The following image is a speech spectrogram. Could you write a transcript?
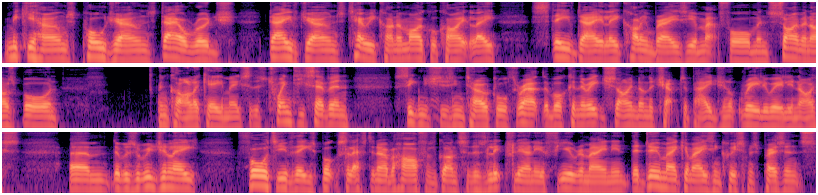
Mickey Holmes, Paul Jones, Dale Rudge, Dave Jones, Terry Connor, Michael Kightly, Steve Daley, Colin Brazier, Matt Foreman, Simon Osborn, and Carl Ikeme. So there's 27 signatures in total throughout the book, and they're each signed on the chapter page and look really, really nice. Um, there was originally 40 of these books left, and over half have gone, so there's literally only a few remaining. They do make amazing Christmas presents.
